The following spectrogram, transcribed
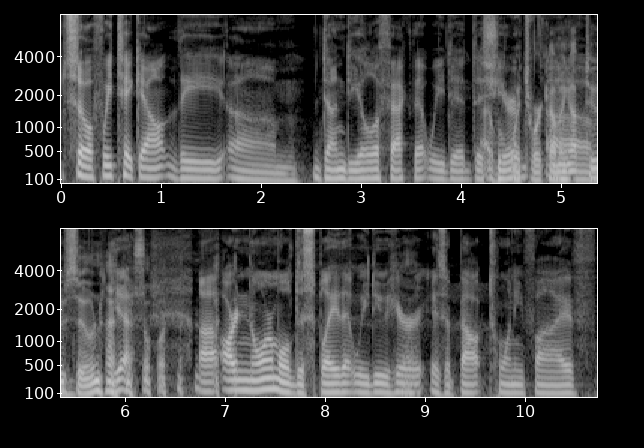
so if we take out the um, done deal effect that we did this uh, year, which we're coming um, up to um, soon, yes, uh, our normal display that we do here is about twenty five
